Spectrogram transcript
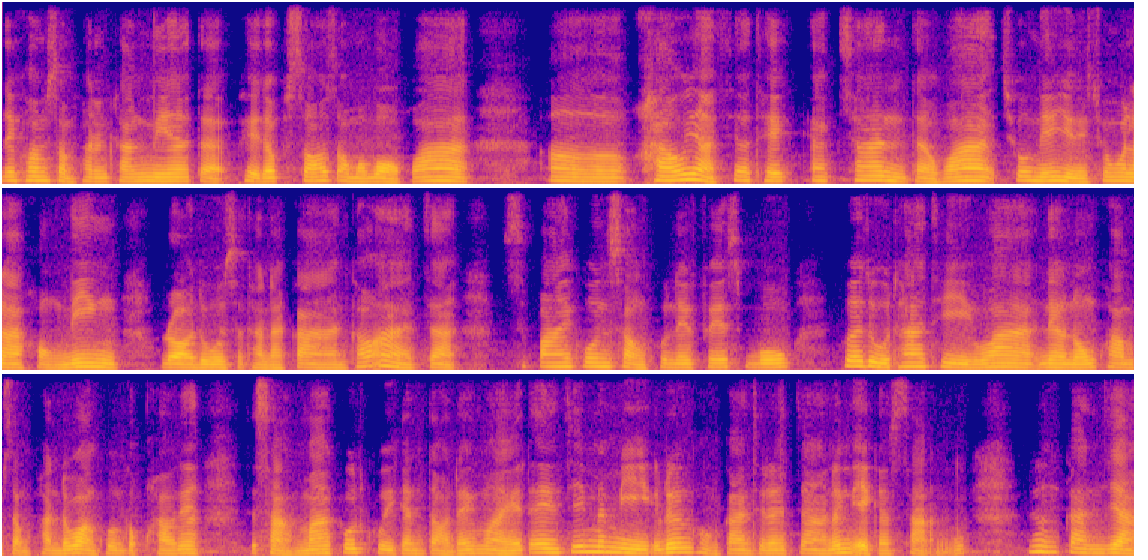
ในความสัมพันธ์ครั้งนี้แต่เพจ of Source ออกมาบอกว่าเเขาอยากที่จะ take action แต่ว่าช่วงนี้อยู่ในช่วงเวลาของนิ่ง รอดูสถานการณ์ เขาอาจจะ สปายคุณสองคุณใน Facebook เพื่อดูท่าทีว่าแนวโน้มความสัมพันธ์ระหว่างคุณกับเขาเนี่ยจะสามารถพูดคุยกันต่อได้ไหม แต่ที่มันมีเรื่องของการเจรจาเรื่องเอกสาร เรื่องการหย่า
